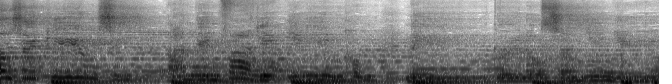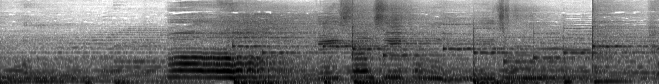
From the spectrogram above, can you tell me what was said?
霜雪飘时，但愿花亦艳红，未惧路上烟雨梦。啊，寄相思风雨中，啊，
